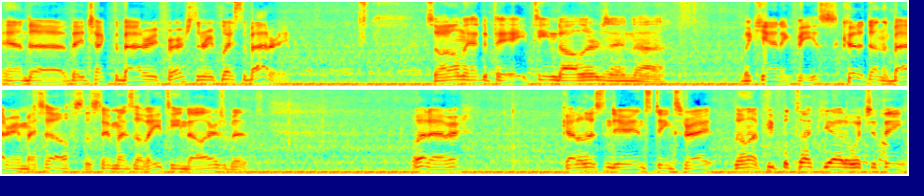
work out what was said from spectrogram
and uh, they checked the battery first and replaced the battery. So I only had to pay $18 in uh, mechanic fees. Could have done the battery myself, so saved myself $18, but whatever. Gotta listen to your instincts, right? Don't let people talk you out of what you think.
